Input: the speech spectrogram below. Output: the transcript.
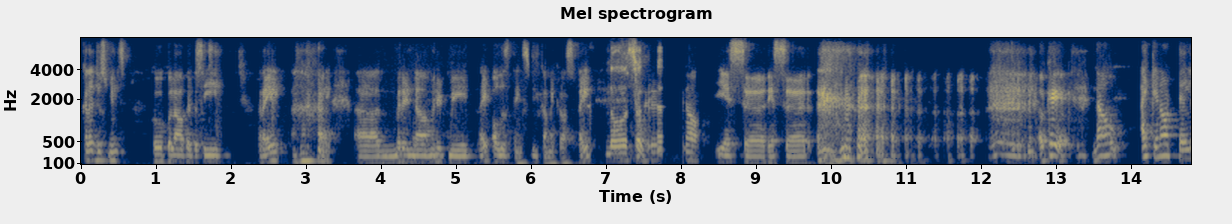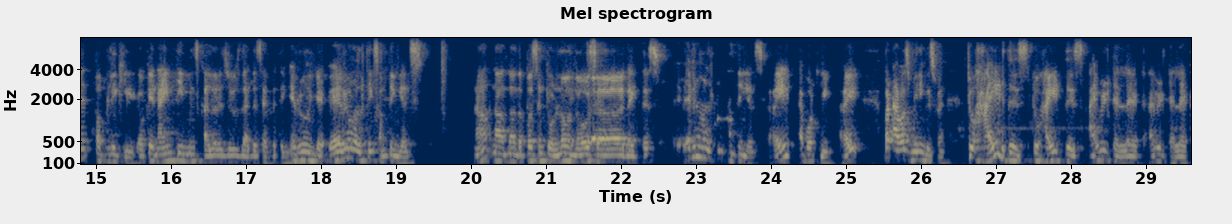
Color juice means coca-cola pepsi right? Uh, mirinda minute maid right? All those things we come across right? No, So- sir. No. Yes, sir. Yes, sir. okay. Now I cannot tell it publicly. Okay, 90 means color juice. That is everything. Everyone get. Everyone will think something else. Now, now, now the person told no, no, sir, like this. Everyone will think something else, right? About me, right? But I was meaning this one. To hide this, to hide this, I will tell it. I will tell it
